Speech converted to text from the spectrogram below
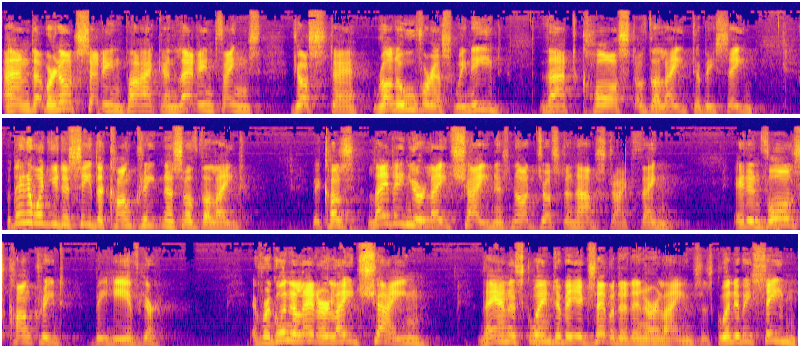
and that we're not sitting back and letting things just uh, run over us. We need that cost of the light to be seen. But then I want you to see the concreteness of the light. Because letting your light shine is not just an abstract thing, it involves concrete behavior. If we're going to let our light shine, then it's going to be exhibited in our lives. It's going to be seen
